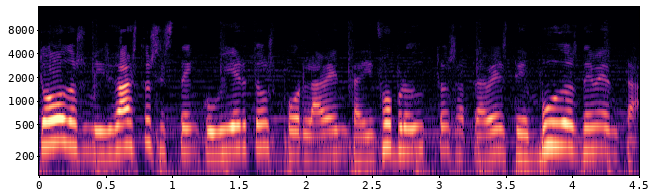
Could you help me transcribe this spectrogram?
todos mis gastos estén cubiertos por la venta de infoproductos a través de embudos de venta.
